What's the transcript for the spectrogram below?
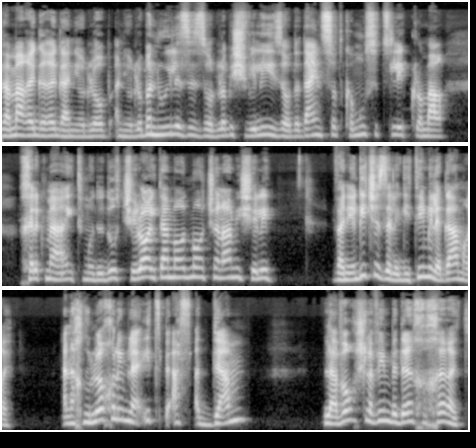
ואמר רגע רגע אני עוד לא, אני עוד לא בנוי לזה, זה עוד לא בשבילי, זה עוד עדיין סוד כמוס אצלי, כלומר חלק מההתמודדות שלו הייתה מאוד מאוד שונה משלי. ואני אגיד שזה לגיטימי לגמרי. אנחנו לא יכולים להאיץ באף אדם לעבור שלבים בדרך אחרת.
